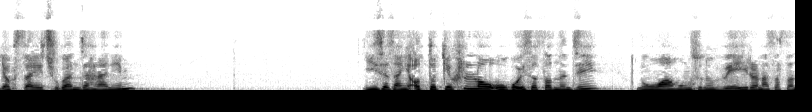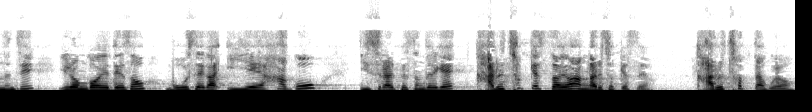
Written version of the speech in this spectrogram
역사의 주관자 하나님, 이 세상이 어떻게 흘러오고 있었었는지, 노아 홍수는 왜 일어났었었는지, 이런 거에 대해서 모세가 이해하고 이스라엘 백성들에게 가르쳤겠어요? 안 가르쳤겠어요? 가르쳤다고요.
